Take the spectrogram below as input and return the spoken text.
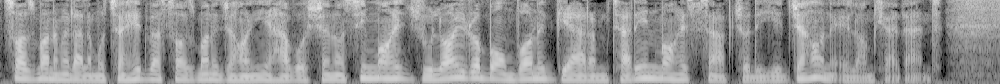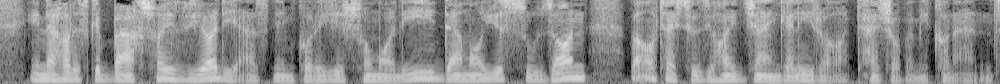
سازمان ملل متحد و سازمان جهانی هواشناسی ماه جولای را به عنوان گرمترین ماه ثبت شده جهان اعلام کردند. این در حالی است که بخش های زیادی از نیمکره شمالی دمای سوزان و آتش سوزی های جنگلی را تجربه می کنند.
